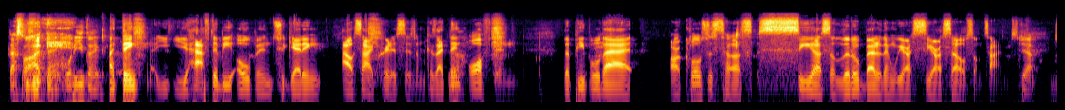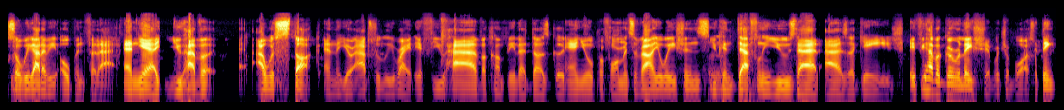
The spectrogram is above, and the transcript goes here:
That's what. I think. What do you think? I think you have to be open to getting outside criticism because I think yeah. often the people that are closest to us see us a little better than we are see ourselves sometimes. Yeah. So we got to be open for that. And yeah, you have a I was stuck, and you're absolutely right. If you have a company that does good annual performance evaluations, mm-hmm. you can definitely use that as a gauge. If you have a good relationship with your boss, I think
